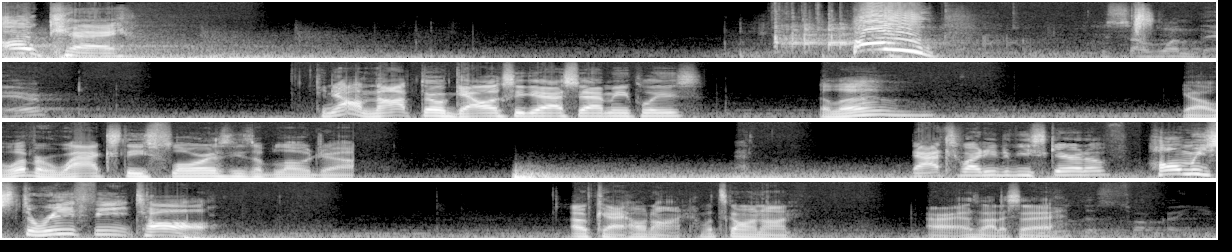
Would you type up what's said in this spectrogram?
Okay. Oh! Is someone there? Can y'all not throw galaxy gas at me, please? Hello? Yo, whoever waxed these floors, he's a blowjob. That's what I need to be scared of? Homie's three feet tall. Okay, hold on. What's going on? All right, I was about to say. Who the fuck are you?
